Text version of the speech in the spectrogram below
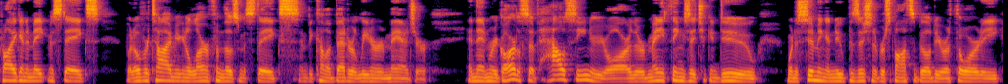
Probably going to make mistakes but over time, you're going to learn from those mistakes and become a better leader and manager. And then regardless of how senior you are, there are many things that you can do when assuming a new position of responsibility or authority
